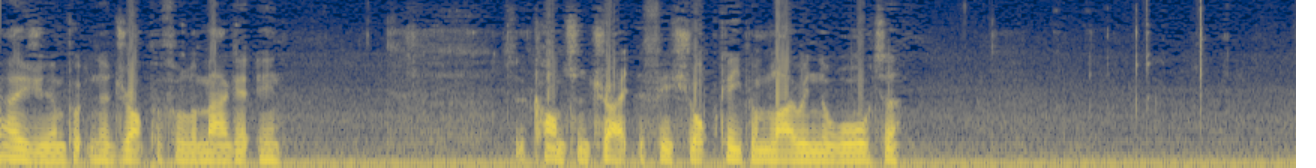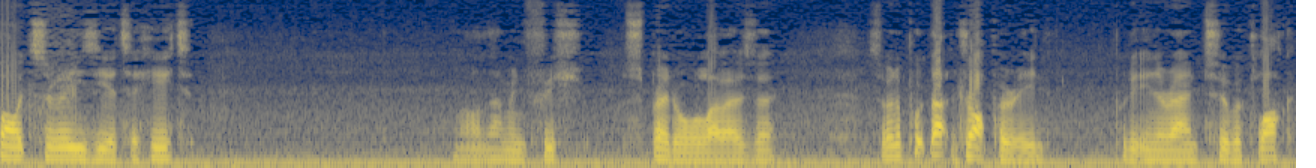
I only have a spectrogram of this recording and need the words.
Occasionally I'm putting a dropper full of maggot in to concentrate the fish up, keep them low in the water. Bites are easier to hit rather than having fish spread all over. So when I put that dropper in, put it in around 2 o'clock,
